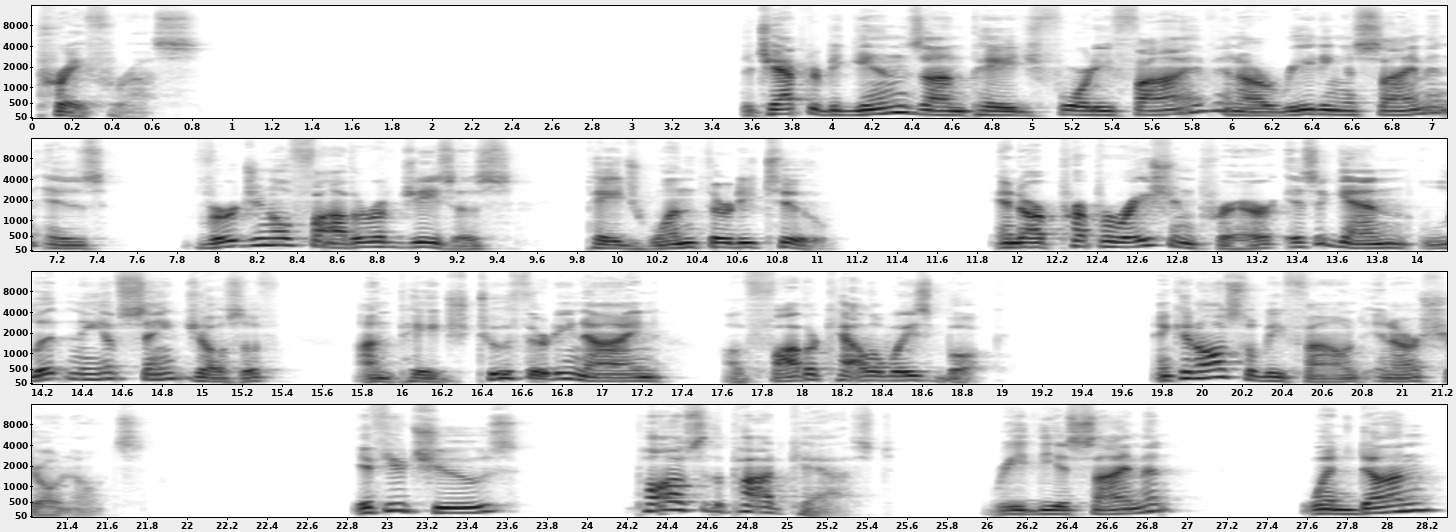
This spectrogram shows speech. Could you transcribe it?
pray for us. The chapter begins on page 45, and our reading assignment is Virginal Father of Jesus, page 132. And our preparation prayer is again Litany of St. Joseph on page 239 of Father Calloway's book, and can also be found in our show notes. If you choose, pause the podcast, read the assignment. When done,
